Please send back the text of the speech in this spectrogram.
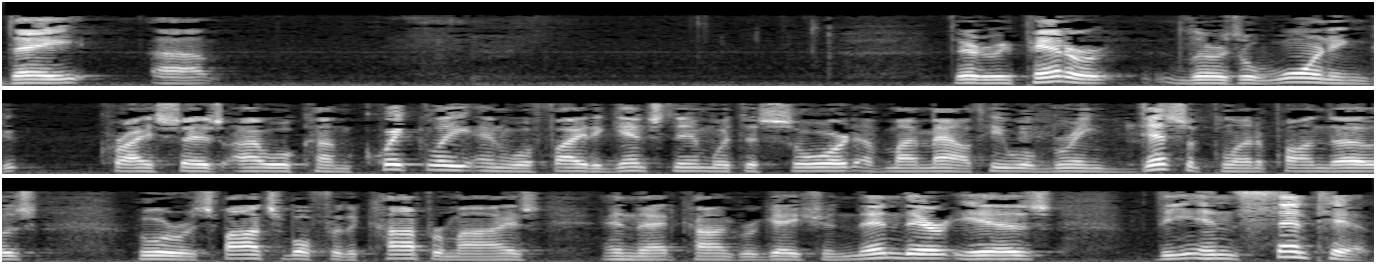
They uh, they're to repent, or there's a warning. Christ says, "I will come quickly and will fight against them with the sword of my mouth." He will bring discipline upon those who are responsible for the compromise in that congregation. Then there is the incentive.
